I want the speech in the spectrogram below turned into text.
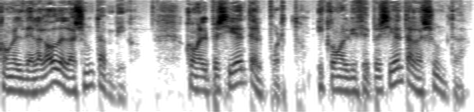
con el delegado de la Junta en Vigo, con el presidente del puerto y con el vicepresidente de la Junta,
